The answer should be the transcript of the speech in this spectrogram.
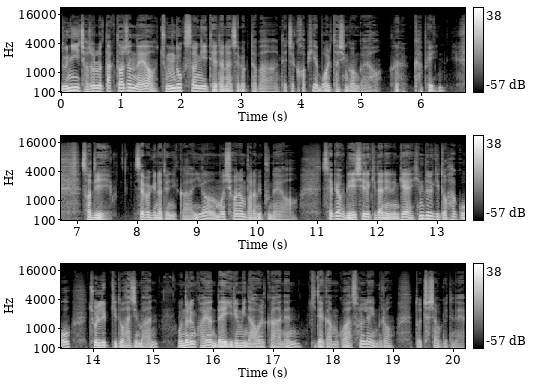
눈이 저절로 딱 떠졌네요. 중독성이 대단한 새벽다방. 대체 커피에 뭘 타신 건가요? 카페인? 서디, 새벽이나 되니까 이거 뭐 시원한 바람이 부네요. 새벽 4시를 기다리는 게 힘들기도 하고 졸립기도 하지만 오늘은 과연 내 이름이 나올까 하는 기대감과 설레임으로 또 찾아오게 되네요.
